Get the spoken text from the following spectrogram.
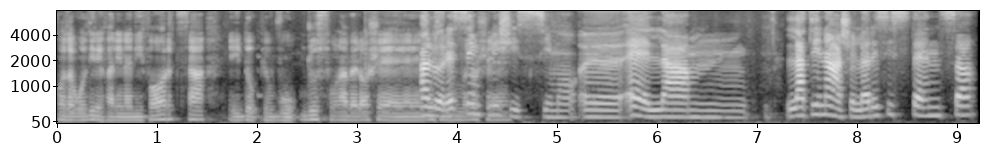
cosa vuol dire farina di forza e W, giusto una veloce... Allora, è veloce- semplicissimo, eh, è la, mm, la tenacia e la resistenza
